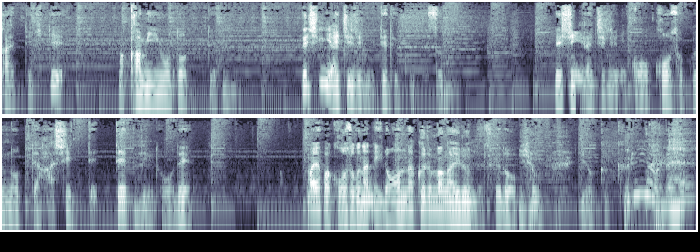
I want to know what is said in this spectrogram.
帰ってきて、まあ、仮眠を取って、で、深夜1時に出てくるんです。で、深夜1時にこう、高速乗って走ってってっていうところで、まあ、やっぱ高速なんでいろんな車がいるんですけど、よよく来るよね。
